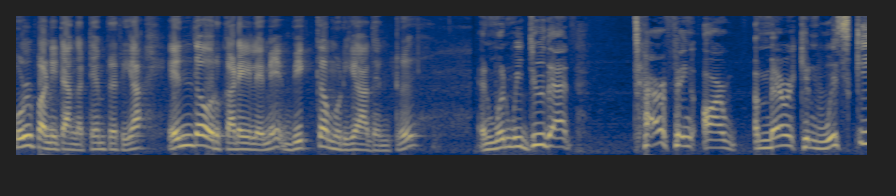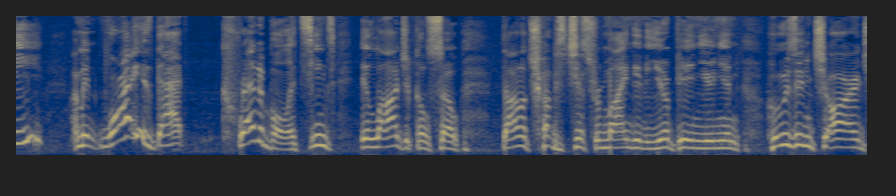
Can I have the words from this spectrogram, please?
புல் பண்ணிட்டாங்க டெம்பரரியாக எந்த ஒரு கடையிலையுமே விற்க முடியாதென்று And when we do that, tariffing our American whiskey, I mean, why is that credible? It seems illogical. So Donald Trump is just reminding the European Union who's in charge.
